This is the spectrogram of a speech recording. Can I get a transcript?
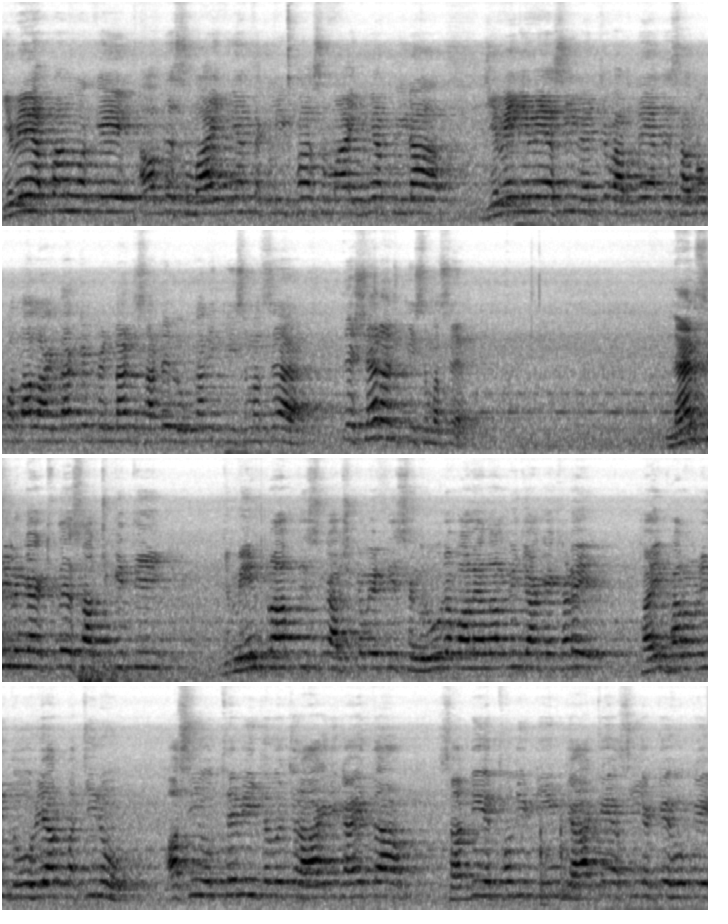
ਜਿਵੇਂ ਆਪਾਂ ਨੂੰ ਅੱਗੇ ਆਪਦੇ ਸਮਾਜ ਦੀਆਂ ਤਕਲੀਫਾਂ, ਸਮਾਜ ਦੀਆਂ ਪੀੜਾਂ ਜਿਵੇਂ ਜਿਵੇਂ ਅਸੀਂ ਵਿੱਚ ਵੜਦੇ ਆ ਤੇ ਸਾਨੂੰ ਪਤਾ ਲੱਗਦਾ ਕਿ ਪਿੰਡਾਂ 'ਚ ਸਾਡੇ ਲੋਕਾਂ ਦੀ ਕੀ ਸਮੱਸਿਆ ਹੈ ਤੇ ਸ਼ਹਿਰਾਂ 'ਚ ਕੀ ਸਮੱਸਿਆ ਹੈ। ਲੈਂਡ ਸੀਲਿੰਗ ਐਕਟ ਤੇ ਸਰਚ ਕੀਤੀ। ਜ਼ਮੀਨ ਪ੍ਰਾਪਤੀ ਸੰਘਰਸ਼ ਕਮੇਟੀ ਸੰਗਰੂਰ ਵਾਲਿਆਂ ਨਾਲ ਵੀ ਜਾ ਕੇ ਖੜੇ। 28 ਫਰਵਰੀ 2025 ਨੂੰ ਅਸੀਂ ਉੱਥੇ ਵੀ ਜਦੋਂ ਚਿਰਾਗ ਜਗਾਏ ਤਾਂ ਸਾਡੀ ਇੱਥੋਂ ਦੀ ਟੀਮ ਜਾ ਕੇ ਅਸੀਂ ਅੱਗੇ ਹੋ ਕੇ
